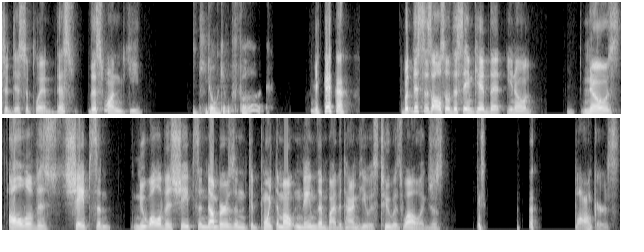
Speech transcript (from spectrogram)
to discipline. This this one he He don't give a fuck. Yeah. But this is also the same kid that, you know, knows all of his shapes and knew all of his shapes and numbers and could point them out and name them by the time he was two as well. Like just bonkers.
